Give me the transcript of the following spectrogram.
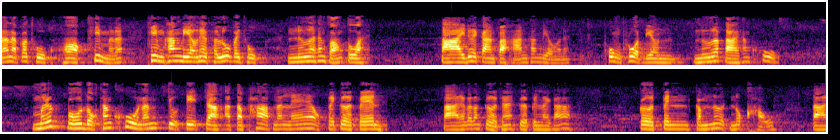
นั้นก็ถูกหอกทิ่มนะทิ่มครั้งเดียวเนี่ยทะลุไปถูกเนื้อทั้งสองตัว ตายด้วยการประหารครั้งเดียวนะพุ่งพรวดเดียวเนื้อตายทั้งคู่ มรึกโปดกทั้งคู่นั้น จุติจากอัตภาพนั้นแล้ว ไปเกิดเป็น ตายแล้วก็ต้องเกิดใช่ไหมเกิดเป็นอะไรคะเกิดเป็นกำเนิดนกเขา ตาย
